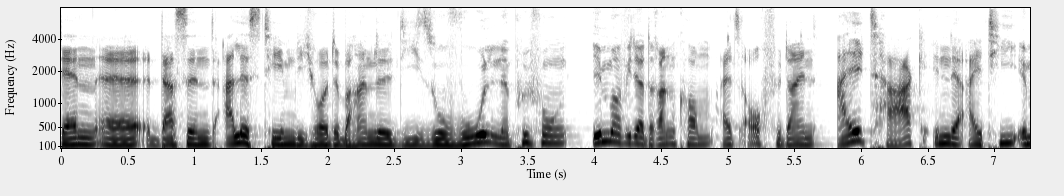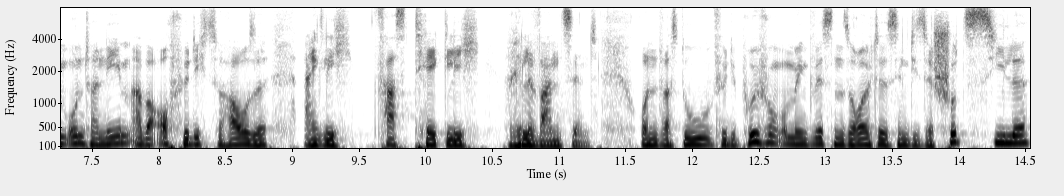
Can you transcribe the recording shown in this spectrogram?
denn äh, das sind alles Themen, die ich heute behandle, die sowohl in der Prüfung immer wieder drankommen, als auch für deinen Alltag in der IT, im Unternehmen, aber auch für dich zu Hause eigentlich fast täglich relevant sind. Und was du für die Prüfung unbedingt wissen solltest, sind diese Schutzziele,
